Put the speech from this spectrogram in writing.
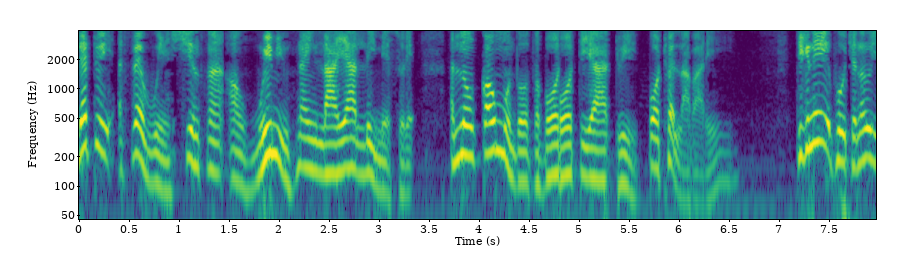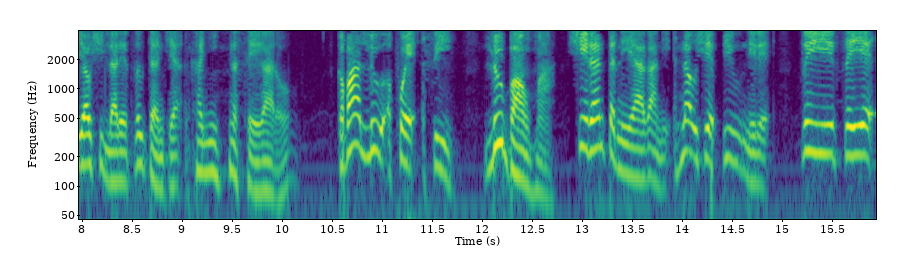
လက်တွေ့အသက်ဝင်ရှင်သန်အောင်မွေးမြူနိုင်လာရလိမ့်မယ်ဆိုတဲ့အလွန်ကောင်းမွန်သောသဘောတရားတွေပေါ်ထွက်လာပါတယ် ဒီကနေ့အဖို့ကျွန်တော်တို့ရောက်ရှိလာတဲ့သုတ်တန်ကျမ်းအခန်းကြီး20ကတော့ကမ္ဘာလူအဖွဲ့အစည်းလူပေါင်းမှာရှေ့တန်းတနေရာကနေအနှောက်အယှက်ပြုနေတဲ့သေရသေးရဲ့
